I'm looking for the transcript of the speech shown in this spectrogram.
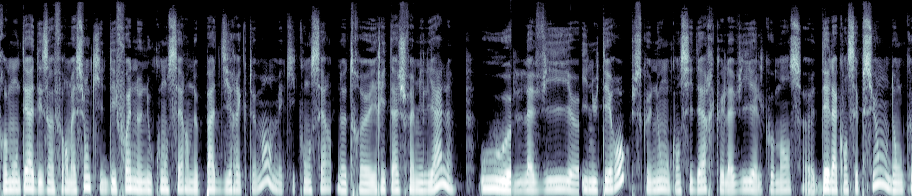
remonter à des informations qui des fois ne nous concernent pas directement, mais qui concernent notre héritage familial ou euh, la vie euh, in utero, puisque nous on considère que la vie elle commence dès la conception, donc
